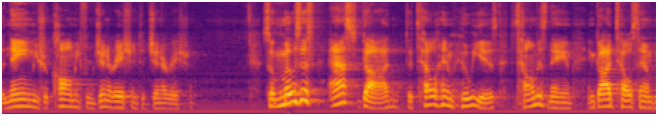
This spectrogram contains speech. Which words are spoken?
the name you shall call me from generation to generation. So Moses asks God to tell him who he is, to tell him his name, and God tells him,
